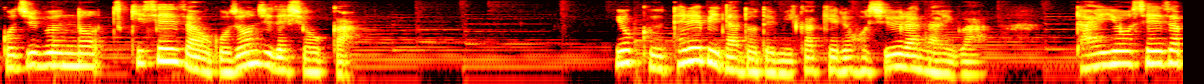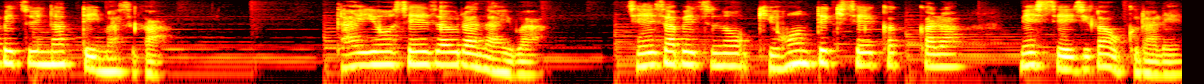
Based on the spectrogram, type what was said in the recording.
ご自分の月星座をご存知でしょうか？よくテレビなどで見かける星占いは太陽星座別になっていますが太陽星座占いは星座別の基本的性格からメッセージが送られ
